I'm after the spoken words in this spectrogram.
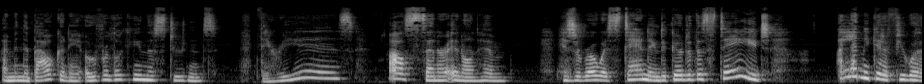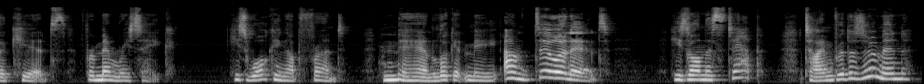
I'm in the balcony overlooking the students. There he is. I'll center in on him. His row is standing to go to the stage. Uh, let me get a few other kids, for memory's sake. He's walking up front. Man, look at me. I'm doing it. He's on the step. Time for the zoom in.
